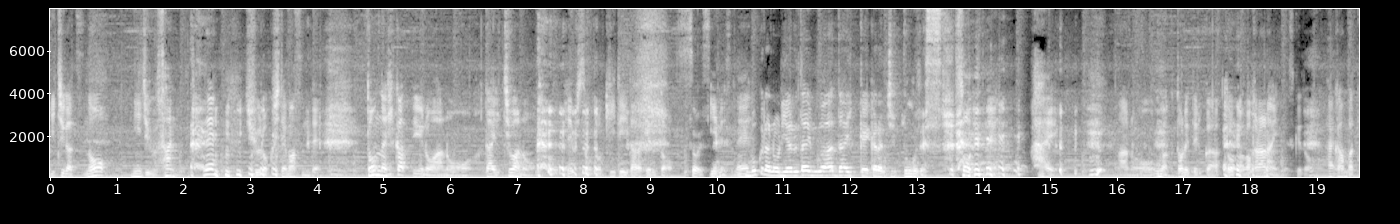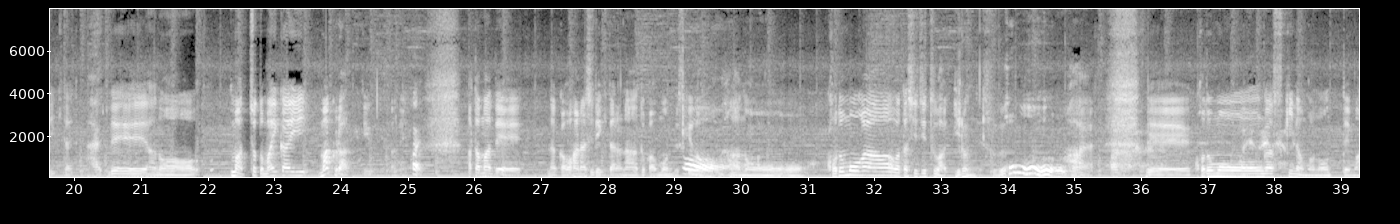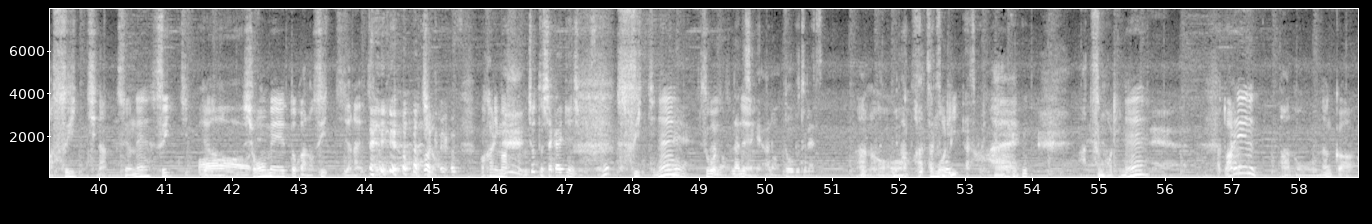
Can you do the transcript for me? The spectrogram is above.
1月の23日ですね収録してますんで どんな日かっていうのはあの第1話のエピソードを聞いていただけるとそうですね。いいですね。僕らのリアルタイムは第1回から10分後です。そうですねはい。あのうまく撮れてるかどうかわからないんですけど、い。頑張っていきたいと思います。はい。であのまあちょっと毎回枕っていうんですかね。はい。頭でなんかお話できたらなとか思うんですけどあの子供が私実はいるんです。ほうほうほうほう。はい。で子供が好きなものって、まあ、スイッチなんですよね。スイッチってあの照明とかのスイッチじゃないですよ。もちろん。わかります。ちょっと社会現象ですよね。スイッチね。ね。すごいですよあの何でしたっねけ？あの動物のやつ。あのああつ森。あつ森。はい。あつ森ね。あれあのなんか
